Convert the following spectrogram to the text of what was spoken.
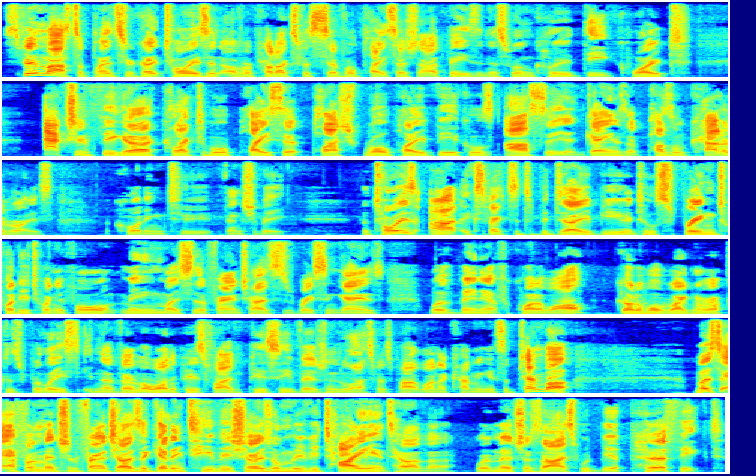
Spin Master plans to create toys and other products for several PlayStation IPs, and this will include the quote action figure, collectible, playset, plush, roleplay vehicles, RC, and games and puzzle categories, according to VentureBeat. The toys aren't expected to be debut until spring 2024, meaning most of the franchise's recent games will have been out for quite a while. God of War Ragnarok is released in November, while the PS5 and PC version of The Last of Us Part 1 are coming in September. Most of the aforementioned franchises are getting TV shows or movie tie-ins, however, where merchandise would be a perfect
